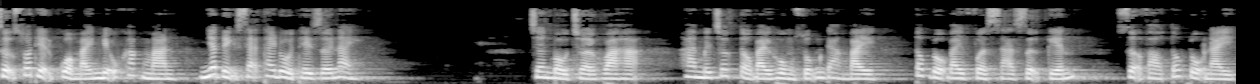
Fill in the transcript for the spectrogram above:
Sự xuất hiện của máy nhiễu khắc màn nhất định sẽ thay đổi thế giới này. Trên bầu trời hoa hạ, hai mươi chiếc tàu bay hùng dũng đang bay, tốc độ bay vượt xa dự kiến. Dựa vào tốc độ này,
